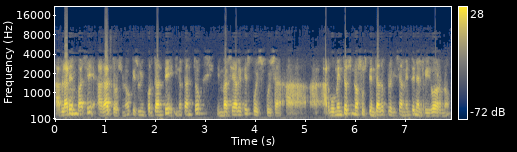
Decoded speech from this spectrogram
hablar en base a datos, ¿no? Que es lo importante y no tanto en base a veces pues pues a, argumentos no sustentados precisamente en el rigor, ¿no?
